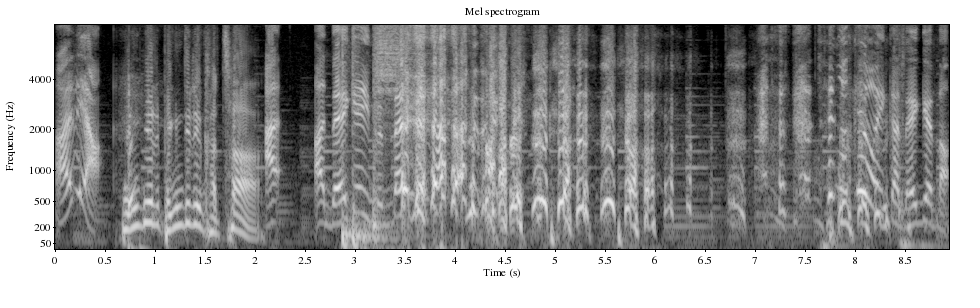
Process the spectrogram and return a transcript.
아니야. 뱅들 뱅들인 가차. 아 네 개 있는데. 생각해보니까 네 개다.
